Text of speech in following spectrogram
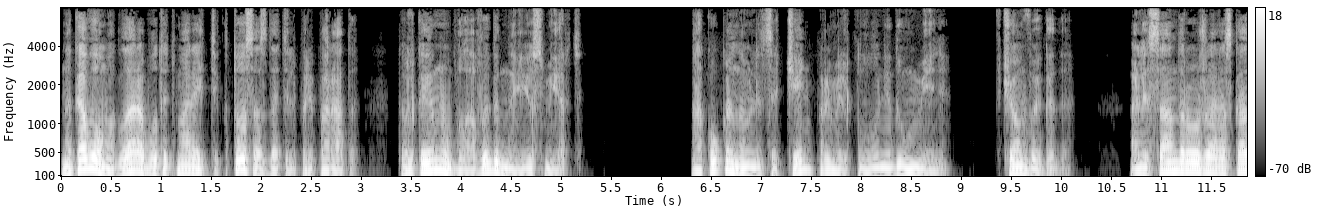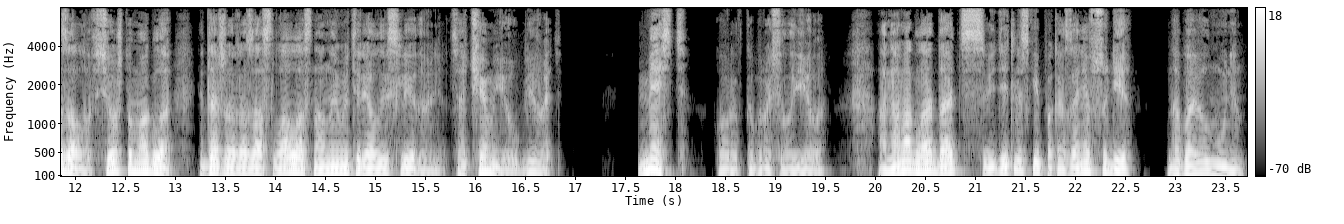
На кого могла работать Маретти? Кто создатель препарата? Только ему была выгодна ее смерть. На кукольном лице Чень промелькнуло недоумение. В чем выгода? Александра уже рассказала все, что могла, и даже разослала основные материалы исследования. Зачем ее убивать? Месть, коротко бросила Ева. Она могла дать свидетельские показания в суде, добавил Мунин.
